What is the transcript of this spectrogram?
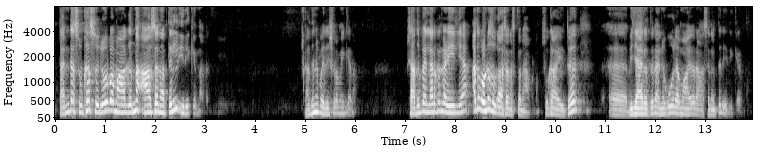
തന്റെ സുഖസ്വരൂപമാകുന്ന ആസനത്തിൽ ഇരിക്കുന്നവൻ. അതിന് പരിശ്രമിക്കണം. പക്ഷെ അതിപ്പോൾ എല്ലാവർക്കും കഴിയില്ല. അതുകൊണ്ട് സുഖാസനസ്ഥനാവണം. സുഖമായിട്ട് വിചാരത്തിന് അനുകൂലമായ ഒരു ആസനത്തിൽ ഇരിക്കണം.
